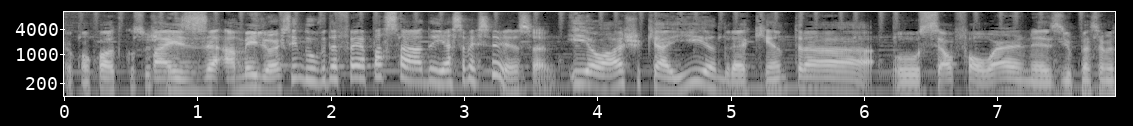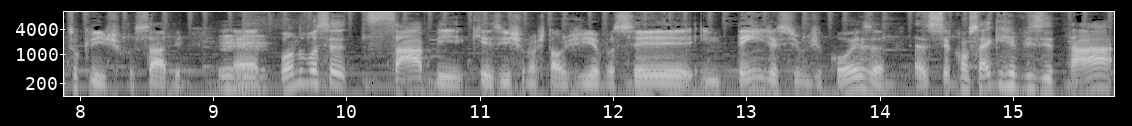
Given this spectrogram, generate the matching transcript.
eu concordo com o Sushi. Mas a melhor, sem dúvida, foi a passada, e essa vai ser, sabe? E eu acho que aí, André, que entra o self-awareness e o pensamento crítico, sabe? Uhum. É, quando você sabe que existe nostalgia, você entende esse tipo de coisa, é, você consegue revisitar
